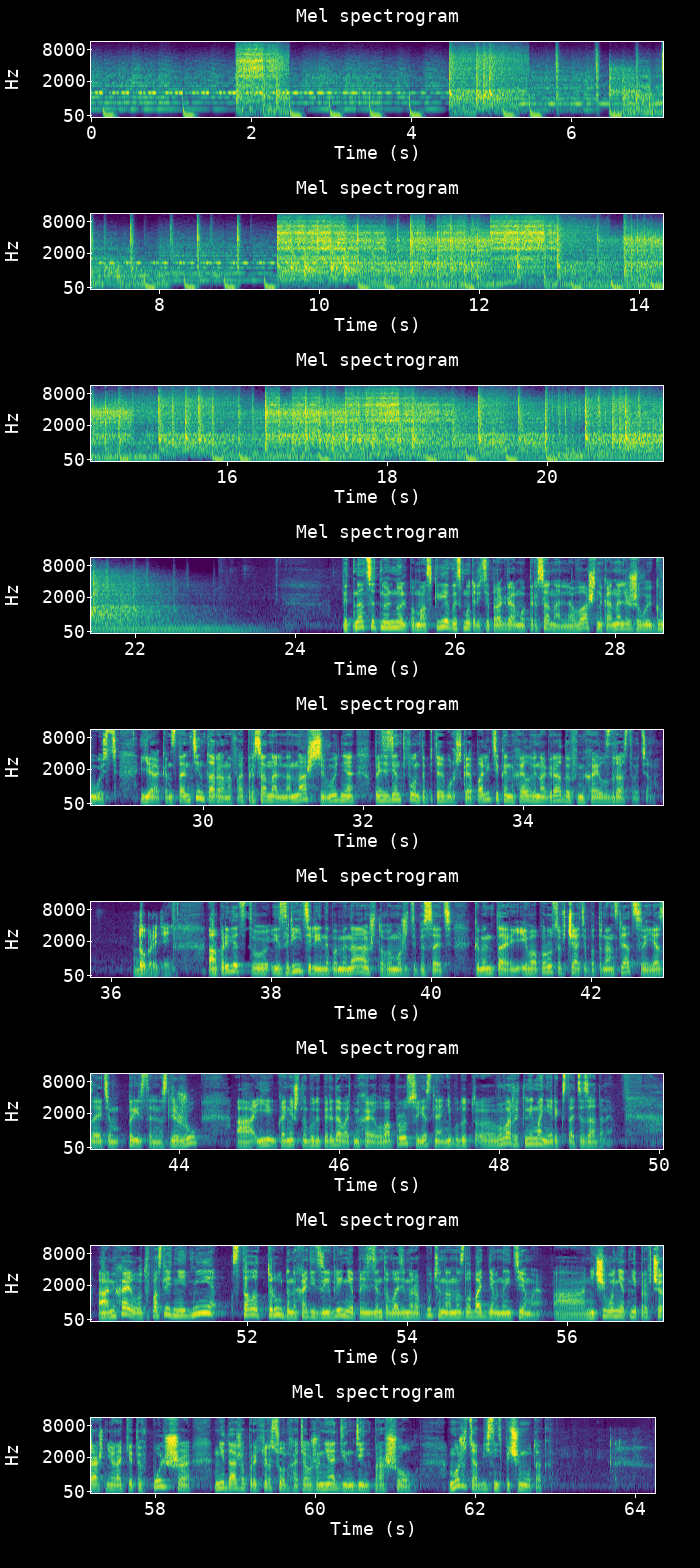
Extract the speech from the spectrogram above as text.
Thank you. 15.00 по Москве вы смотрите программу «Персонально ваш» на канале «Живой гвоздь». Я Константин Таранов, а персонально наш сегодня президент фонда «Петербургская политика» Михаил Виноградов. Михаил, здравствуйте. Добрый день. А приветствую и зрителей. Напоминаю, что вы можете писать комментарии и вопросы в чате по трансляции. Я за этим пристально слежу. А, и, конечно, буду передавать Михаилу вопросы, если они будут э, в уважительной манере, кстати, заданы. А, Михаил, вот в последние дни стало трудно находить заявление президента Владимира Путина на злободневные темы. А, ничего нет ни про вчерашние ракеты в Польше, ни даже про Херсон, хотя уже не один день прошел. Можете объяснить, почему так?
